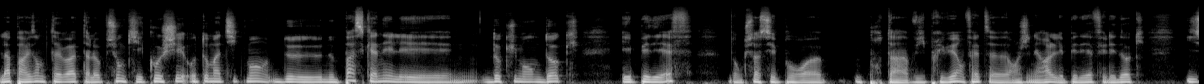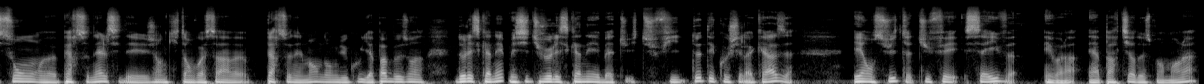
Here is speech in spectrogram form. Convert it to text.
Là par exemple, tu as, l'option qui est cochée automatiquement de ne pas scanner les documents doc et PDF. Donc ça c'est pour euh, pour ta vie privée en fait. Euh, en général, les PDF et les docs, ils sont euh, personnels, c'est des gens qui t'envoient ça euh, personnellement, donc du coup il n'y a pas besoin de les scanner. Mais si tu veux les scanner, bah, tu, il suffit de décocher la case et ensuite tu fais save et voilà. Et à partir de ce moment-là,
